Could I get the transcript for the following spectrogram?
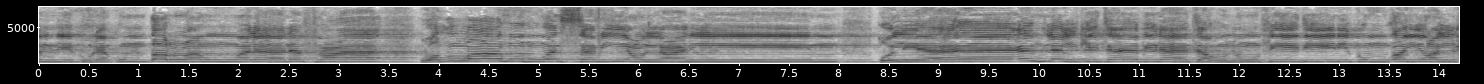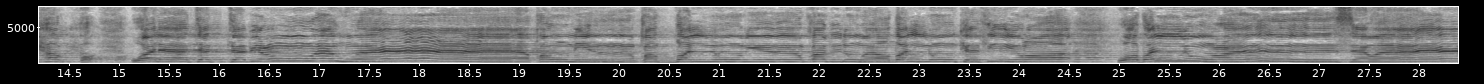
يملك لكم ضرا ولا نفعا والله هو السميع العليم. قل يا أهل الكتاب لا تغلوا في دينكم غير الحق ولا تتبعوا أهواء قوم قد ضلوا من قبل وأضلوا كثيرا وضلوا عن سواء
